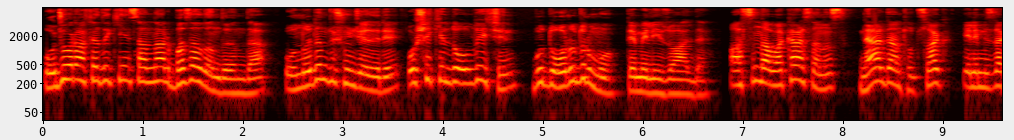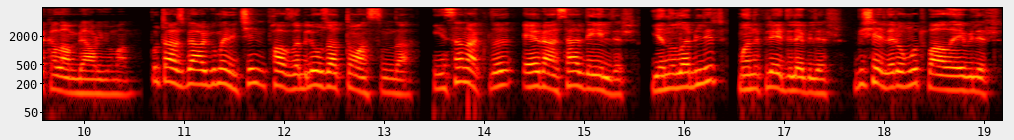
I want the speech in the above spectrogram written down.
O coğrafyadaki insanlar baz alındığında onların düşünceleri o şekilde olduğu için bu doğrudur mu demeliyiz o halde. Aslında bakarsanız nereden tutsak elimizde kalan bir argüman. Bu tarz bir argüman için fazla bile uzattım aslında. İnsan aklı evrensel değildir. Yanılabilir, manipüle edilebilir. Bir şeylere umut bağlayabilir.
